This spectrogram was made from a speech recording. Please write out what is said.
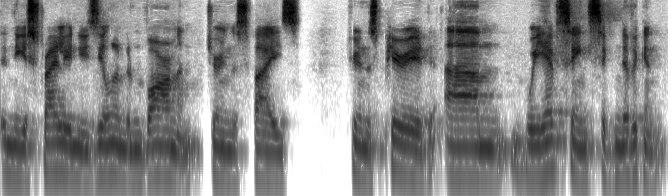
in the Australia New Zealand environment during this phase during this period, um, we have seen significant,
